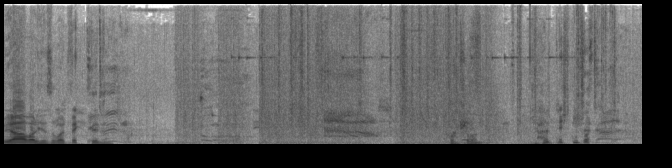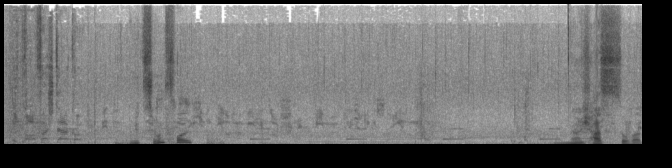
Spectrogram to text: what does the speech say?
Ja, weil ich hier so weit weg bin. Komm schon. Die halten echt gut was. Ich brauche Verstärkung. Munition voll? Na, ich hasse sowas.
